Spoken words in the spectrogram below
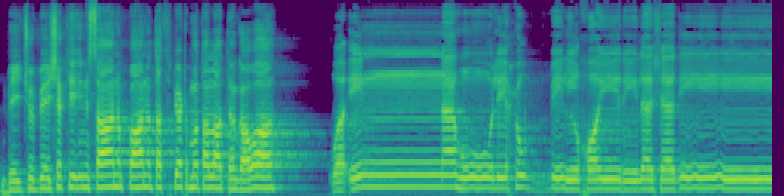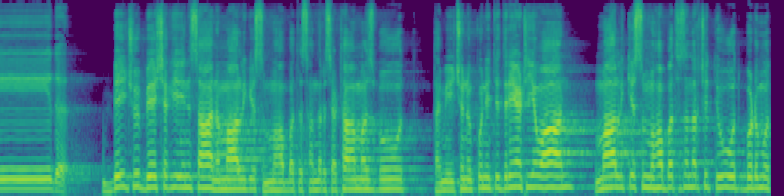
بیٚیہِ چھُ بے شک یہِ اِنسان پانہٕ تتھ پٮ۪ٹھ مُطلع تہٕ گواہ وانه لحب الخير لشديد. بیٚیہِ چھُ بے شک یہِ اِنسان مالکِس محبتس انٛدر سٮ۪ٹھاہ مضبوٗط۔ تمی چھُنہٕ کُنہِ تہِ درٛینٛٹھ یِوان۔ مالکِس محبتس انٛدر چھُ تیوٗت بوٚڑمُت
